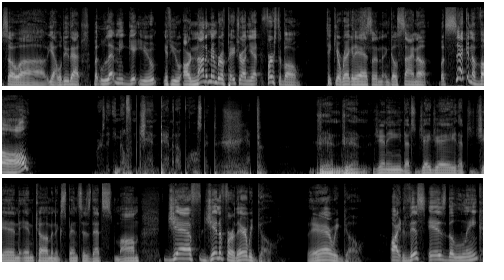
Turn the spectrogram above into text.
So uh, yeah, we'll do that. But let me get you, if you are not a member of Patreon yet, first of all, take your ragged ass in and go sign up. But second of all, where's the email from Jen? Damn it, I've lost it. Shit. Jen, Jen, Jenny, that's JJ, that's Jen, income and expenses, that's mom. Jeff, Jennifer, there we go. There we go. All right, this is the link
